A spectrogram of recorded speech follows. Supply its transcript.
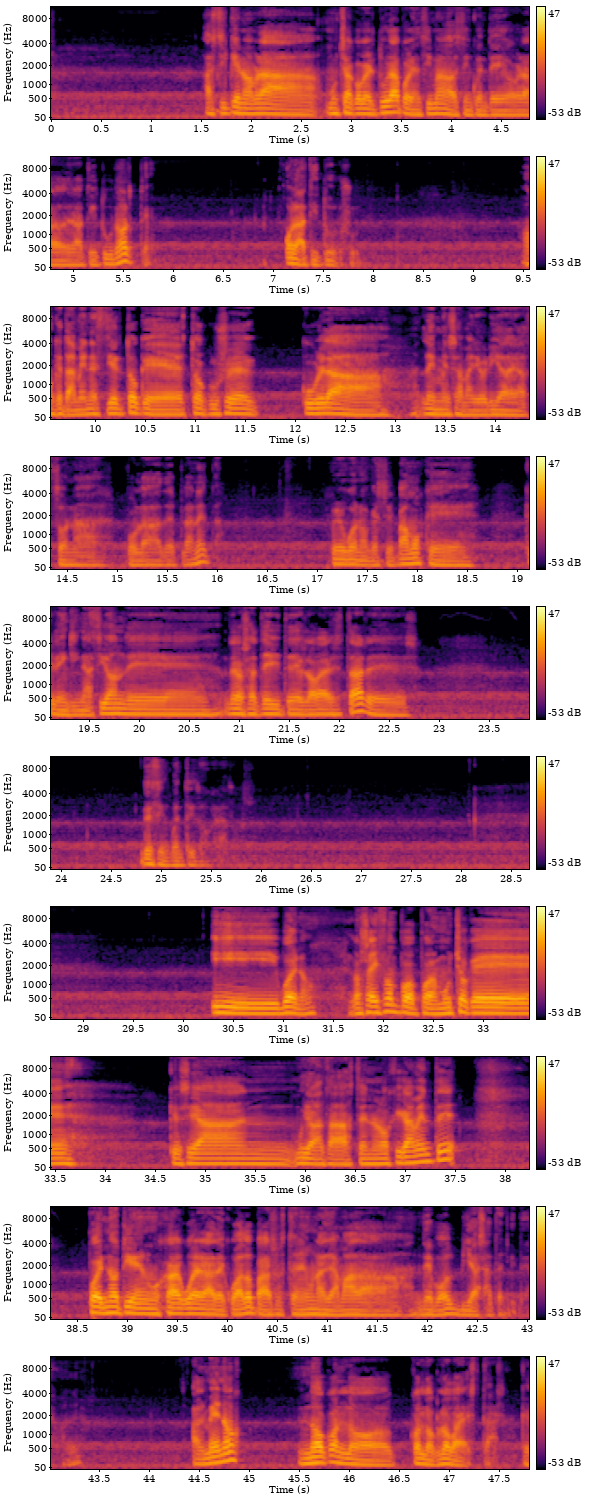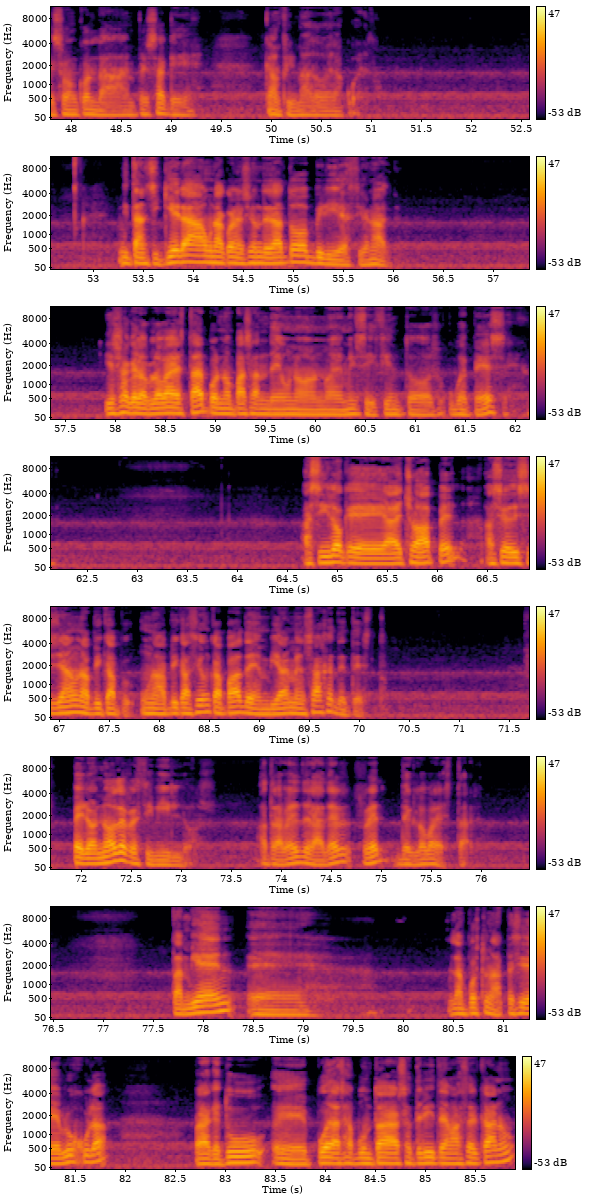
Así que no habrá mucha cobertura por encima de los 52 grados de latitud norte o latitud sur. Aunque también es cierto que esto cruce, cubre la, la inmensa mayoría de las zonas pobladas del planeta. Pero bueno, que sepamos que, que la inclinación de, de, los satélites de Global Star es de 52 grados. Y bueno, los iPhone, por, por mucho que, que sean muy avanzadas tecnológicamente, pues no tienen un hardware adecuado para sostener una llamada de voz vía satélite. ¿vale? Al menos no con los, con los Global Star, que son con la empresa que, que han firmado el acuerdo. Ni tan siquiera una conexión de datos bidireccional. Y eso que los Global Star pues no pasan de unos 9600 VPS. Así lo que ha hecho Apple ha sido diseñar una, una aplicación capaz de enviar mensajes de texto, pero no de recibirlos a través de la red de Global Star. También eh, le han puesto una especie de brújula para que tú eh, puedas apuntar al satélite más cercano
